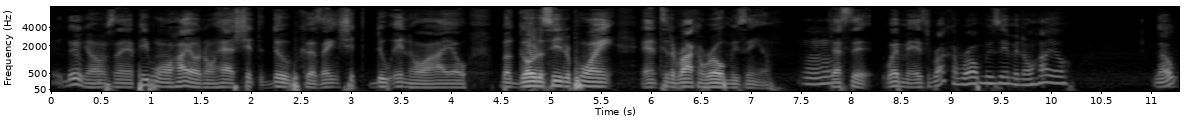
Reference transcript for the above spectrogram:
They do. You know what I'm saying? People in Ohio don't have shit to do because ain't shit to do in Ohio, but go to Cedar Point and to the Rock and Roll Museum. Mhm. That's it. Wait a minute, is the Rock and Roll Museum in Ohio? Nope.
